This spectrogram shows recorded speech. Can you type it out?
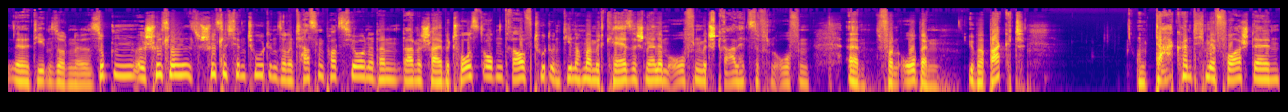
äh die in so eine Suppenschüssel, Schüsselchen tut, in so eine Tassenportion und dann da eine Scheibe Toast oben drauf tut und die nochmal mit Käse schnell im Ofen mit Strahlhitze von Ofen, äh, von oben überbackt. Und da könnte ich mir vorstellen,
